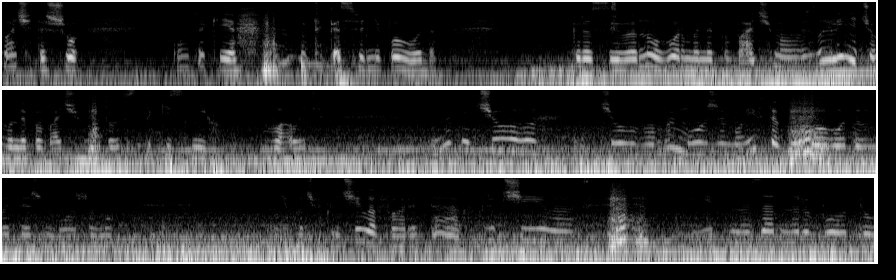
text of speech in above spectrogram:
Бачите, що отаке. Така сьогодні погода. Красива. Ну, гор ми не побачимо. Взагалі нічого не побачимо, то такий сніг валить. Ну нічого, нічого, ми можемо. І в таку погоду ми теж можемо. Я хоч включила фари. Так, включила. Назад на роботу.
